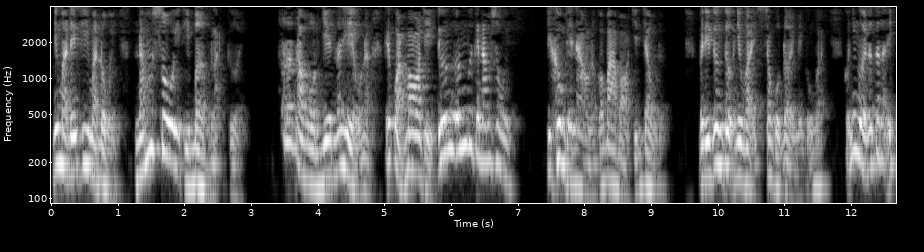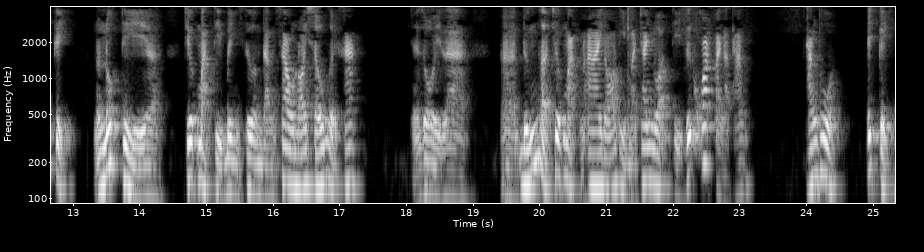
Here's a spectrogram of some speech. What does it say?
Nhưng mà đến khi mà đổi, nắm sôi thì bờm lại cười. Nó rất là hồn nhiên, nó hiểu là cái quạt mo chỉ tương ứng với cái nắm sôi chứ không thể nào là có ba bò chín châu được. Vậy thì tương tự như vậy, trong cuộc đời mình cũng vậy. Có những người nó rất là ích kỷ. Nó núp thì ờ, trước mặt thì bình thường, đằng sau nói xấu người khác. Rồi là à, đứng ở trước mặt ai đó thì mà tranh luận thì dứt khoát phải là thắng. Thắng thua ích kỷ.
